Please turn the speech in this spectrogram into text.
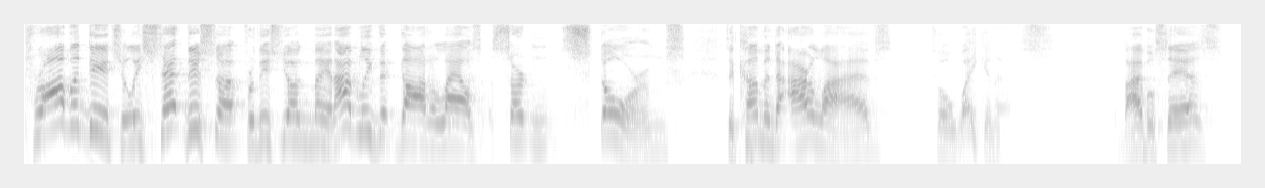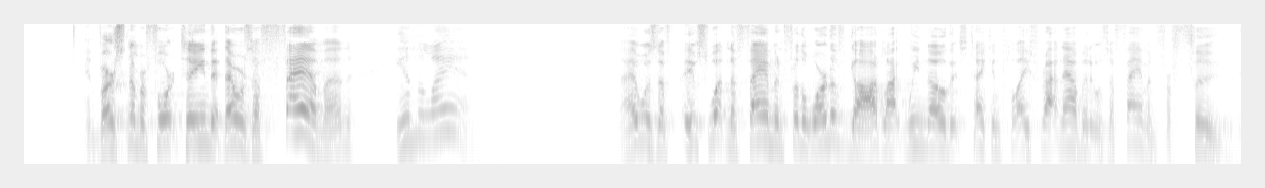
providentially set this up for this young man. I believe that God allows certain storms to come into our lives to awaken us. The Bible says in verse number 14 that there was a famine in the land. Now, it, was a, it wasn't a famine for the Word of God like we know that's taking place right now, but it was a famine for food.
